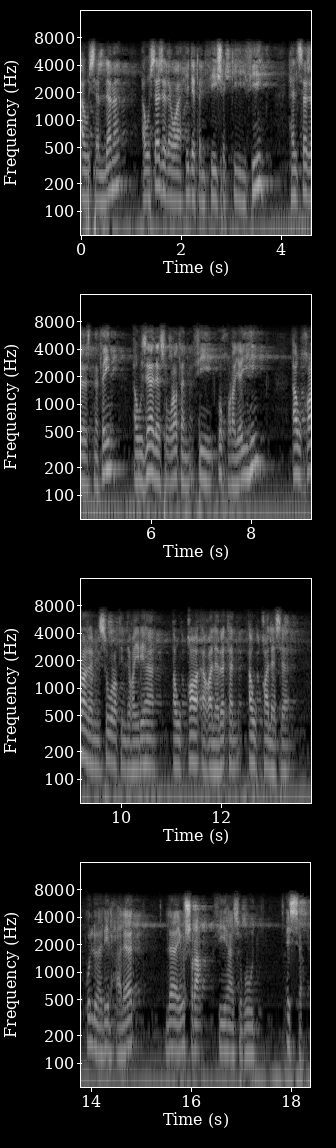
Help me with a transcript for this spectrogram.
أو سلم أو سجد واحدة في شكه فيه هل سجد اثنتين؟ أو زاد سورة في أخرييه أو خرج من سورة لغيرها أو قاء غلبة أو قلس. كل هذه الحالات لا يشرع فيها سجود السهو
